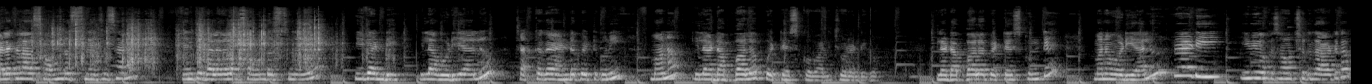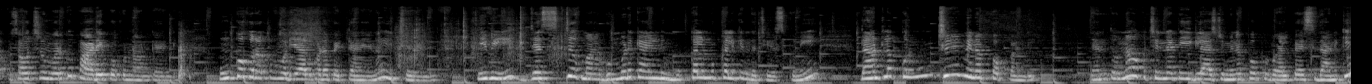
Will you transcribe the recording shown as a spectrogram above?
గలగలా సౌండ్ వస్తున్నాయి చూసారా? ఎంత గలగల సౌండ్ వస్తున్నాయో ఇవండి ఇలా వడియాలు చక్కగా ఎండబెట్టుకుని మనం ఇలా డబ్బాలో పెట్టేసుకోవాలి. చూడండి ఇలా డబ్బాలో పెట్టేసుకుంటే మన వడియాలు రెడీ. ఇవి ఒక సంవత్సరం దాటగా సంవత్సరం వరకు పాడైపోకుండా ఉంటాయండి. ఇంకొక రకం వడియాలు కూడా పెట్టాను నేను ఇది చూడండి. ఇవి జస్ట్ మన గుమ్మడికాయల్ని ముక్కలు ముక్కల కింద చేసుకుని దాంట్లో కొంచెం మినప్పప్పు అండి. ఎంత ఉన్నా ఒక చిన్న టీ గ్లాస్ మినపప్పు కలిపేసి దానికి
